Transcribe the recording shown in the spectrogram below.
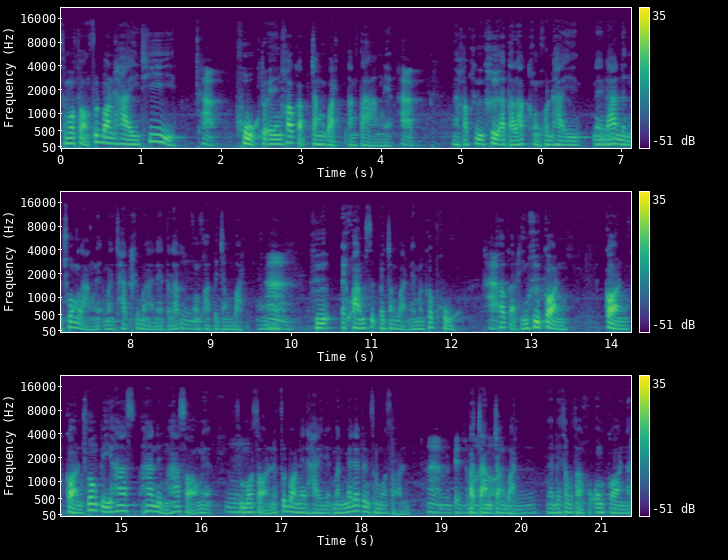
สโมสรฟุตบอลไทยที่ครับผูกตัวเองเข้ากับจังหวัดต่างๆเนี่ยครับนะครับคือคืออัตลักษณ์ของคนไทยในด้านหนึ่งช่วงหลังเนี่ยมันชัดขึ้นมาในอัตลักษณ์ของความเป็นจังหวัดใช่ไหมครับอ่าคือไอความรู้สึกเป็นจังหวัดเนี่ยมันก็ผูกครับ เข้ากับทีมคือก่อนก่อนก่อนช่วงปี 5 51 52เนี่ยสโมสรฟุตบอลในไทยเนี่ยมันไม่ได้เป็นสโมสรอ่ามันเป็นสโมสประจำจังหวัดมันเป็นสโมสรขององค์กรอ่า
